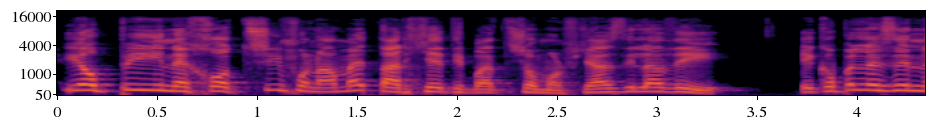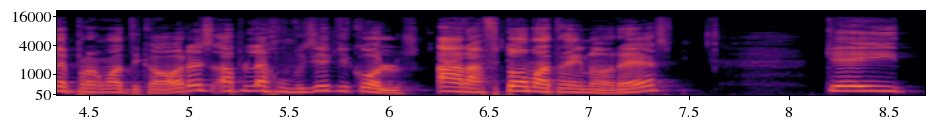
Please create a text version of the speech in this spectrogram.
οι οποίοι είναι hot σύμφωνα με τα αρχέτυπα της ομορφιάς δηλαδή οι κοπέλες δεν είναι πραγματικά ωραίες, απλά έχουν βυζιά και κόλου. Άρα αυτόματα είναι ωραίες. Και οι,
